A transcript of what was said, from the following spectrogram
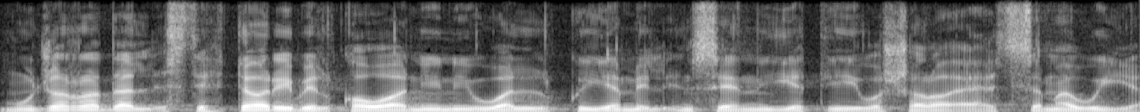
مجرد الاستهتار بالقوانين والقيم الإنسانية والشرائع السماوية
